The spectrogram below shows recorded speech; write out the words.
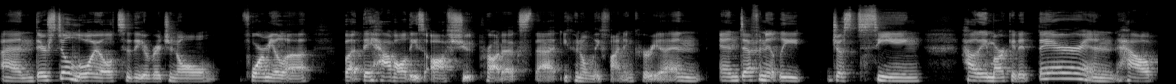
And they're still loyal to the original formula, but they have all these offshoot products that you can only find in Korea. And and definitely just seeing how they market it there and how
